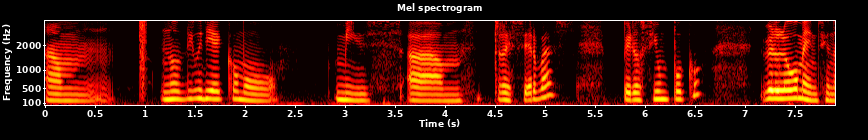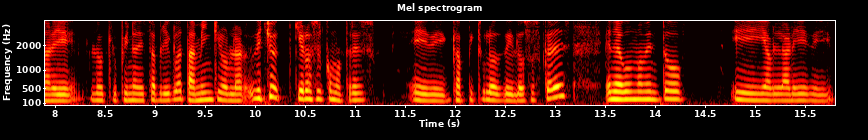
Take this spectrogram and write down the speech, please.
no diría como mis reservas, pero sí un poco. Pero luego mencionaré lo que opino de esta película. También quiero hablar... De hecho, quiero hacer como tres eh, capítulos de los Oscars. En algún momento eh, hablaré de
